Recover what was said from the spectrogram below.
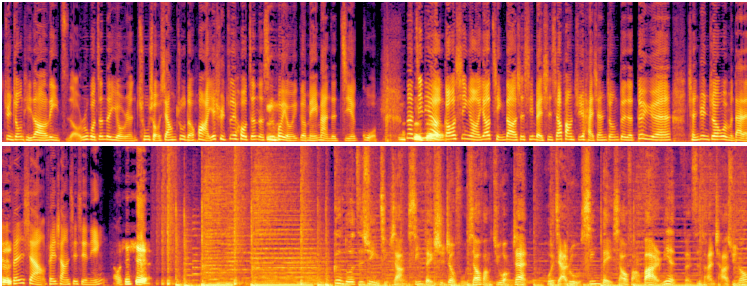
俊中提到的例子哦，如果真的有人出手相助的话，也许最后真的是会有一个美满的结果。那今天很高兴哦，邀请到是新北市消防局海山中队的队员。陈俊忠为我们带来的分享，非常谢谢您。好，谢谢。更多资讯，请上新北市政府消防局网站或加入新北消防八尔面粉丝团查询哦。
